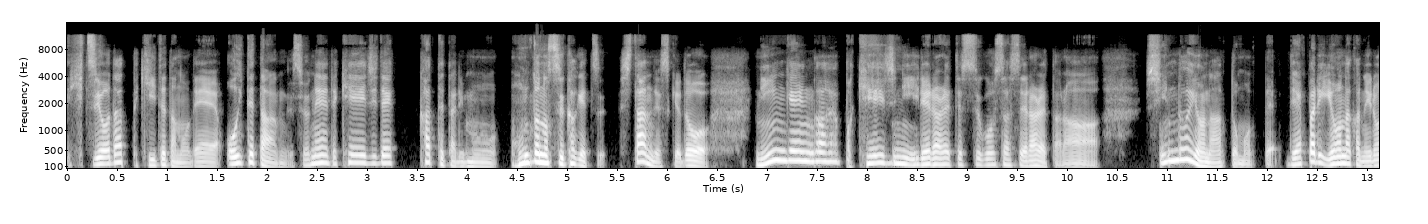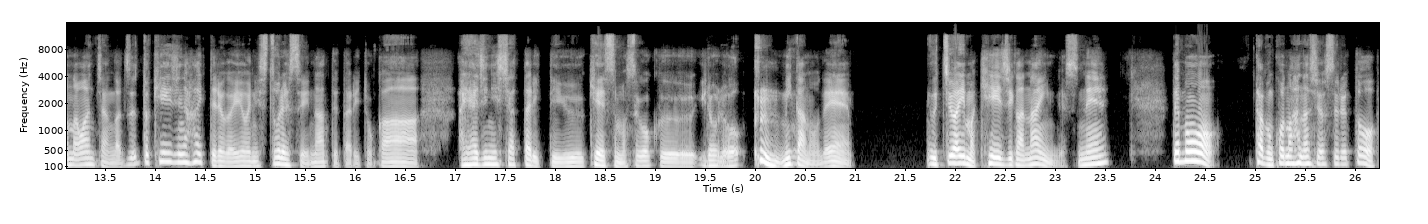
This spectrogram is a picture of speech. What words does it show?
必要だって聞いてたので、置いてたんですよね。で、ケージで飼ってたりも、本当の数ヶ月したんですけど、人間がやっぱケージに入れられて過ごさせられたら、しんどいよなと思って。で、やっぱり世の中のいろんなワンちゃんがずっとケージに入ってるがようにストレスになってたりとか、早死にしちゃったりっていうケースもすごくいろいろ見たので、うちは今ケージがないんですね。でも、多分この話をすると、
